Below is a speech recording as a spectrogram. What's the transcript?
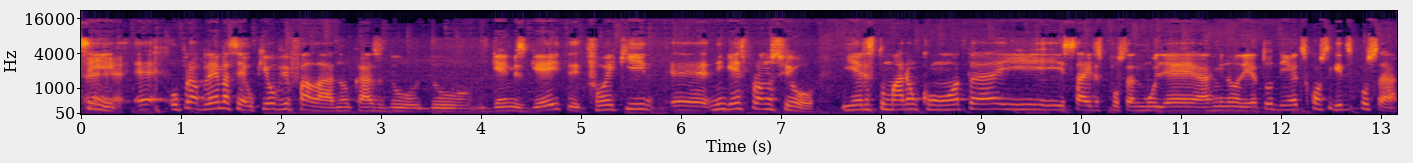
assim, é. É, o problema, assim, o que eu ouvi falar no caso do, do Gamesgate foi que é, ninguém se pronunciou. E eles tomaram conta e saíram expulsando mulher, as minorias, tudinho, eles conseguiram expulsar.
